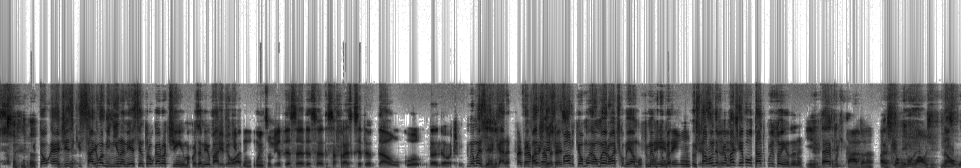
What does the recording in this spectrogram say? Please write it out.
Então, é, dizem que saiu a menina nesse e entrou o garotinho, uma coisa meio Batman e Robin. muito medo dessa, dessa, dessa frase que você tem. Dá o. Dá, é ótimo. Não, mas é, cara, Mas tem é, vários é, textos mas que é- falam que é homo- é homoerótico mesmo. O filme é Tem- super. tem um o Stallone ainda fica mais revoltado com isso ainda, né? E ele tá trincado, né? Acho que é o meio que o auge Não, físico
